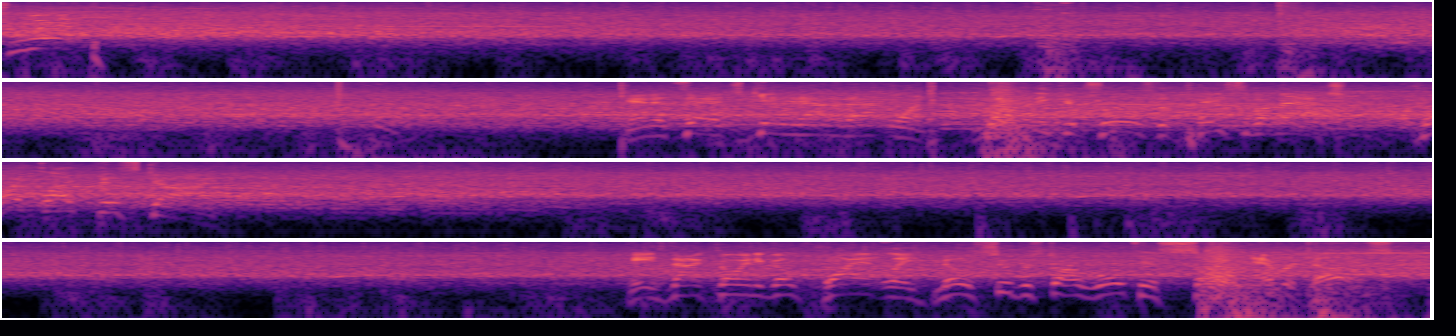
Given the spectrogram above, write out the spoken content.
Irish whip. And it's Edge getting out of that one. Nobody controls the pace of a match quite like this guy. He's not going to go quietly. No superstar worth his salt ever does.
